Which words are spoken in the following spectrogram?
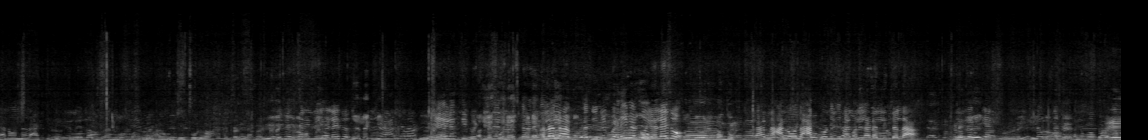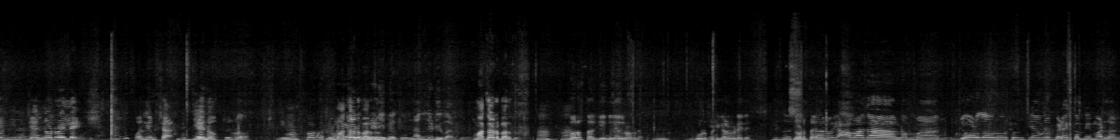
ನಾನು ಒಂದನ್ನು ಹಾಕಿದ್ದೆ. ಅಲ್ಲಲ್ಲ ಅದಿನ್ನು ಬೆಳಿಬೇಕು ಎಳೆದು. ನಾನು ಒಂದು ಹಾಕೊಂಡಿದ್ದೀನಿ ಮಲ್ನಾಡಲ್ಲಿ ಇದ್ದಲ್ಲ ನೋಡ್ರಿ ಇಲ್ಲಿ. ಒಂದ್ ನಿಮಿಷ. ಜೇನು. ಮಾತಾಡಬಾರ್ದು. ಮಾತಾಡ್ಬಾರ್ದು. ಜೀನ್ ಇದೆ ಒಳಗಡೆ ಗೂಡು ಪೆಟ್ಟಿಗೆ ಒಳಗಡೆ ಇದೆ ನೋಡ್ತಾ. ಯಾವಾಗ ನಮ್ಮ ಜೋಳದವರು ಶುಂಠಿ ಅವರು ಬೆಳೆ ಕಮ್ಮಿ ಮಾಡಿದಾಗ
